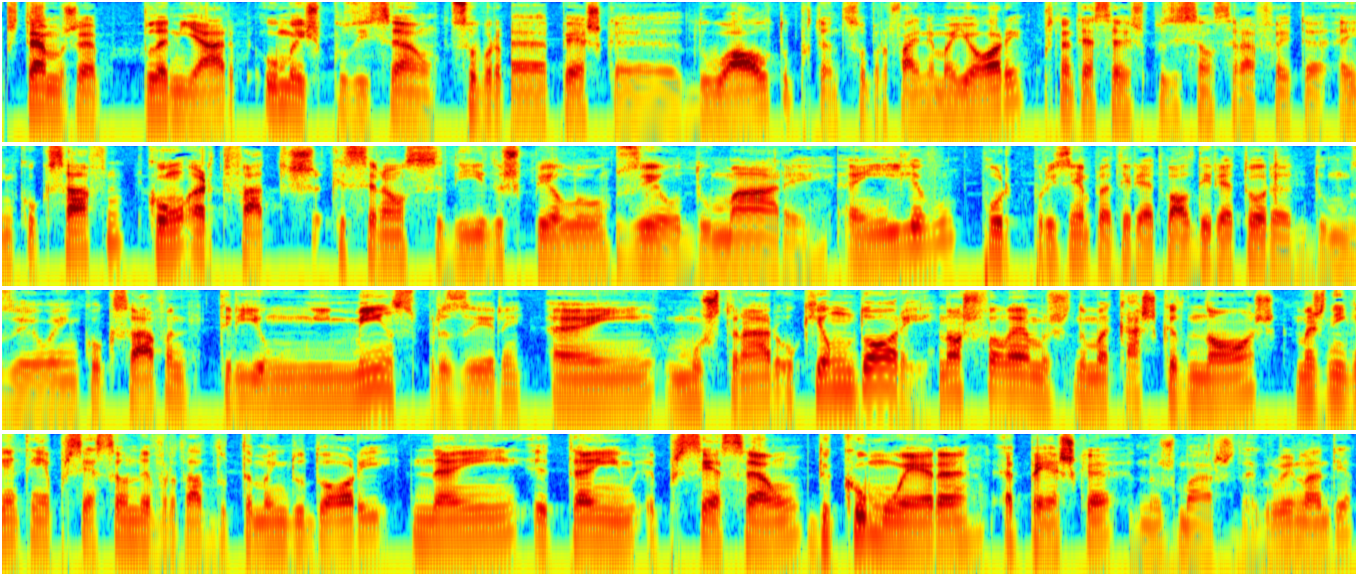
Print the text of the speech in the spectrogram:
Estamos a planear uma exposição sobre a pesca do alto, portanto sobre a faina maior. Portanto, essa exposição será feita em Cuxhaven, com artefatos que serão cedidos pelo Museu do Mar em Ilhavo, porque, por exemplo, a atual diretora do museu em Cuxhaven teria um imenso prazer em mostrar o que é um dory. Nós falamos numa casca de nós, mas ninguém tem a percepção, na verdade, do tamanho do dory, nem tem a percepção de como era a pesca nos mares da Groenlândia.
